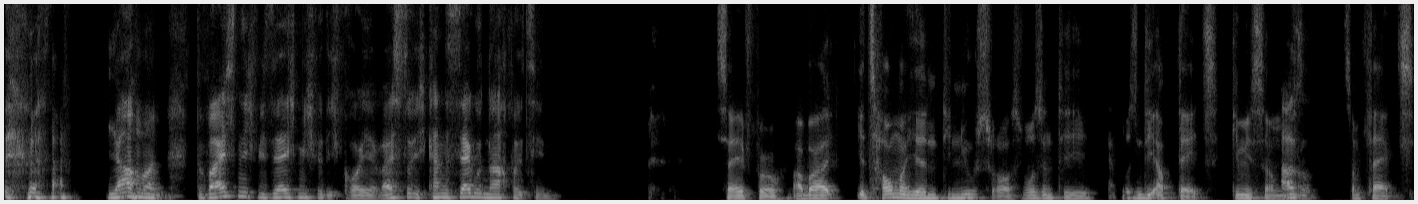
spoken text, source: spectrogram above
Ja, Mann. Du weißt nicht, wie sehr ich mich für dich freue. Weißt du, ich kann das sehr gut nachvollziehen. Safe, Bro. Aber jetzt hau mal hier die News raus. Wo sind die, wo sind die Updates? Give me some, Also, some facts.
